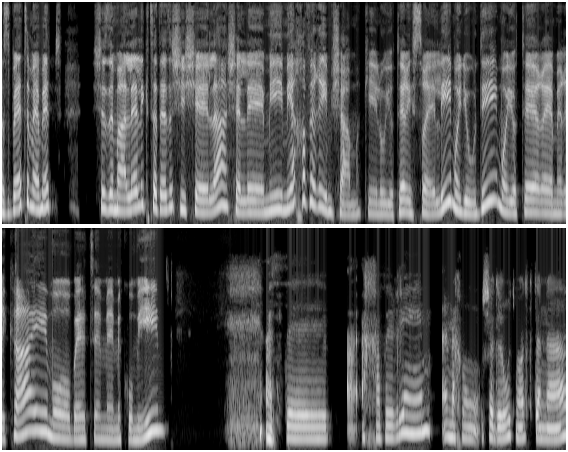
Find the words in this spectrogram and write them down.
אז בעצם האמת שזה מעלה לי קצת איזושהי שאלה של אה, מי, מי החברים שם, כאילו יותר ישראלים או יהודים או יותר אמריקאים או בעצם מקומיים? אז uh, החברים, אנחנו שגרירות מאוד קטנה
